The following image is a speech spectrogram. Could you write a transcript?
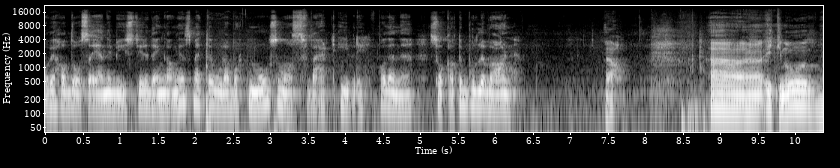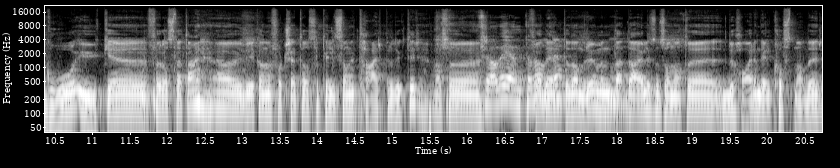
Og vi hadde også en i bystyret den gangen som het Ola Borten Moe, som var svært ivrig på denne såkalte boulevarden. Ja. Eh, ikke noe god uke for oss, dette her. Eh, vi kan jo fortsette også til sanitærprodukter. Altså, fra det ene til det andre. Til det andre. Men det, det, er jo liksom sånn at uh, du har en del kostnader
